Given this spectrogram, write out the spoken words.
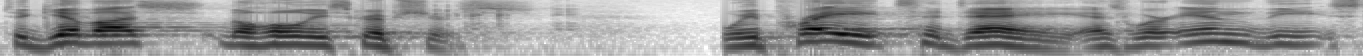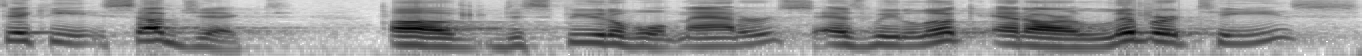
to give us the Holy Scriptures. We pray today, as we're in the sticky subject of disputable matters, as we look at our liberties,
